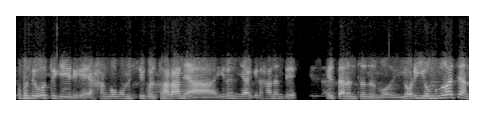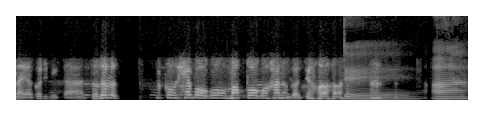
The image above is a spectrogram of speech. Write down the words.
근데 어떻게 이렇게 한국 음식을 잘하냐, 이런 이야기를 하는데, 일단은 저는 뭐 요리 연구가잖아요. 그러니까 저절로 자꾸 해보고 맛보고 하는 거죠. 네. 아.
